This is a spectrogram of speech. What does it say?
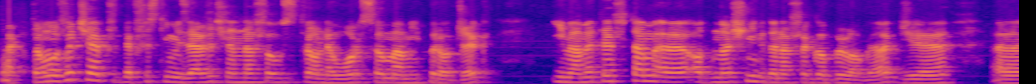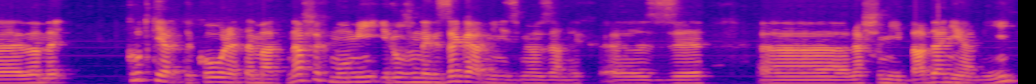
Tak, to możecie przede wszystkim zajrzeć na naszą stronę Warsaw Mami Project i mamy też tam e, odnośnik do naszego bloga, gdzie e, mamy krótkie artykuły na temat naszych mumii i różnych zagadnień związanych e, z naszymi badaniami.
